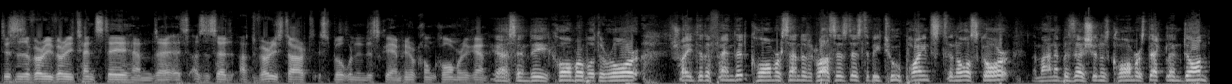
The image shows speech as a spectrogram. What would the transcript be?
this is a very, very tense day. And uh, as I said at the very start, it's about winning this game. Here come Comer again. Yes, indeed. Comer, but the roar trying to defend it. Comer send it across. Is this to be two points to no score? The man in possession is Comer's Declan Dunn,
